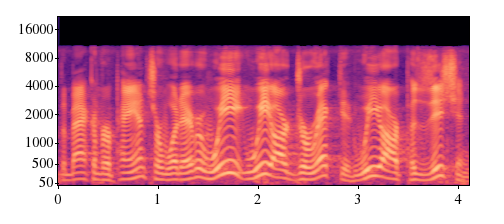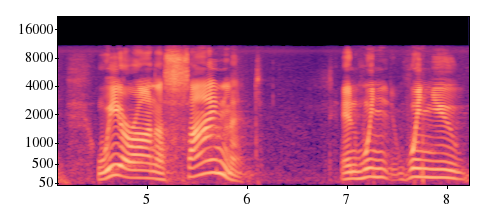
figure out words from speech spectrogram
the back of our pants or whatever. We, we are directed, we are positioned, we are on assignment. And when, when, you,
